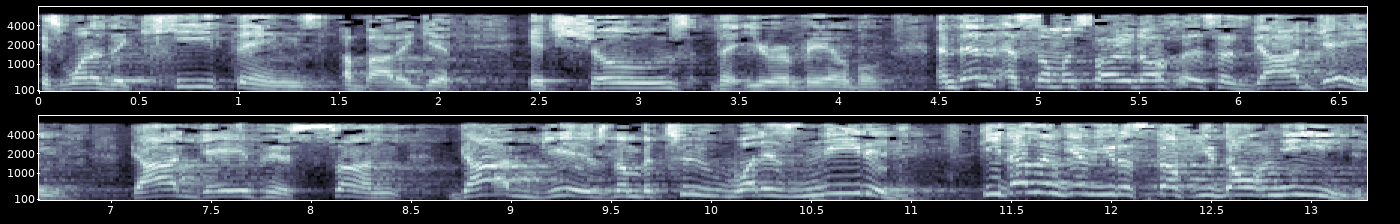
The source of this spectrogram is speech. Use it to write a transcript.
is one of the key things about a gift. It shows that you're available. And then as someone started off, it says God gave. God gave His Son. God gives, number two, what is needed. He doesn't give you the stuff you don't need.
